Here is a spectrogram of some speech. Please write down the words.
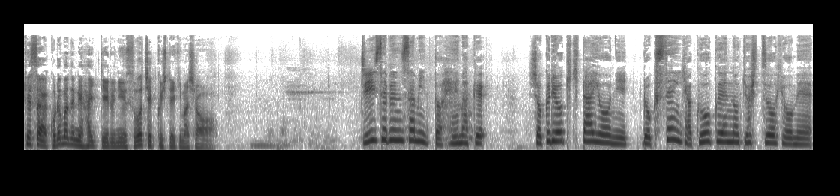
今朝これまでに入っているニュースをチェックしていきましょう。G7 サミット閉幕。食糧危機対応に6100億円の拠出を表明。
